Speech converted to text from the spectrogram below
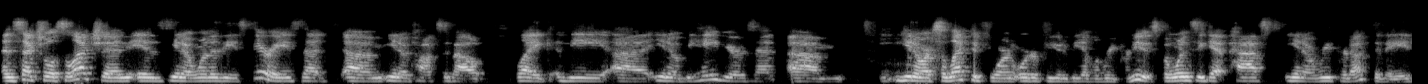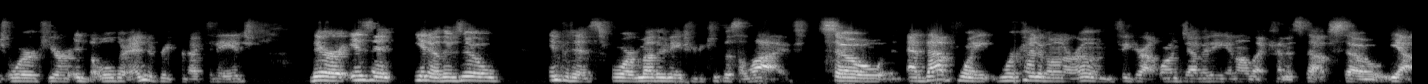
And sexual selection is, you know, one of these theories that, um, you know, talks about like the, uh, you know, behaviors that um, you know are selected for in order for you to be able to reproduce but once you get past you know reproductive age or if you're in the older end of reproductive age there isn't you know there's no impetus for mother nature to keep us alive. So at that point we're kind of on our own to figure out longevity and all that kind of stuff. So yeah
